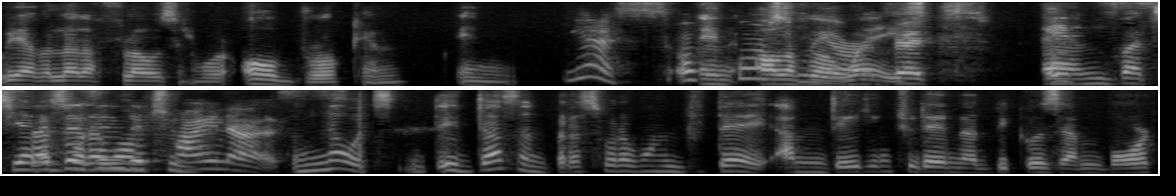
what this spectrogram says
we have a lot of flaws and we're all broken in Yes, of in course all of we our are, ways. but And- but yeah, that that's what I doesn't want to- define us. No, it's it doesn't, but that's what I want to do today. I'm dating today not because I'm bored.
